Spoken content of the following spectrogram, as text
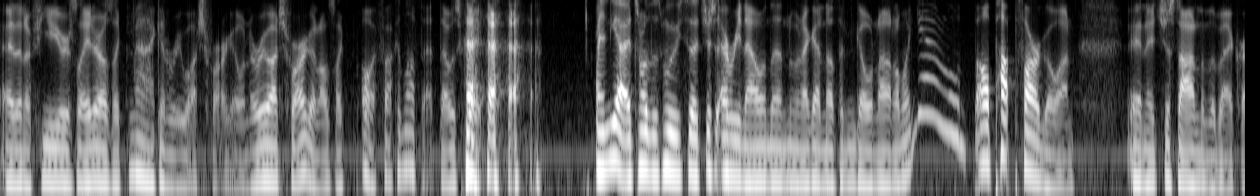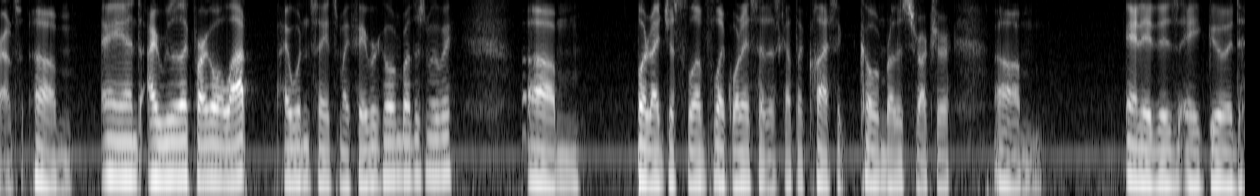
And then a few years later, I was like, man, I gotta rewatch Fargo. And I rewatched Fargo, and I was like, oh, I fucking love that. That was great. and yeah, it's one of those movies that just every now and then, when I got nothing going on, I'm like, yeah, I'll, I'll pop Fargo on, and it's just on in the background. Um, and I really like Fargo a lot. I wouldn't say it's my favorite Coen Brothers movie. Um, but I just love like what I said. It's got the classic Coen Brothers structure, um, and it is a good,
